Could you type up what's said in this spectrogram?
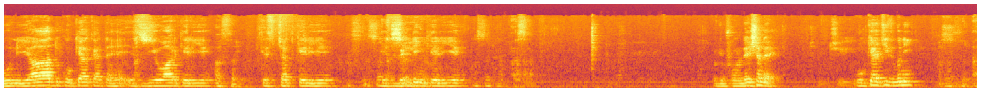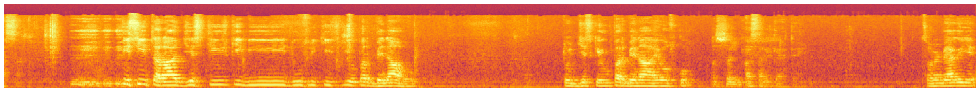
बुनियाद को क्या कहते हैं? इस दीवार के लिए इस छत के लिए इस बिल्डिंग के लिए। वो जो फाउंडेशन है वो क्या चीज़ बनी? असल। इसी तरह जिस चीज़ की भी दूसरी चीज़ के ऊपर बिना हो तो जिसके ऊपर बिना है उसको असल असल कहते हैं। समझ में आ गई है?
